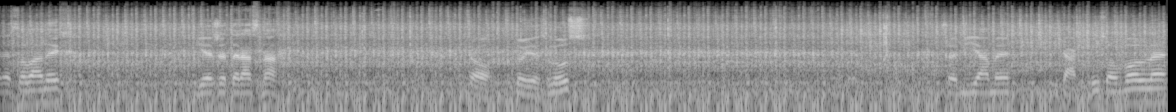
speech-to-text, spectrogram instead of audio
Interesowanych. Jeżdżę teraz na o, tu jest luz. Przebijamy. I tak, tu są wolne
